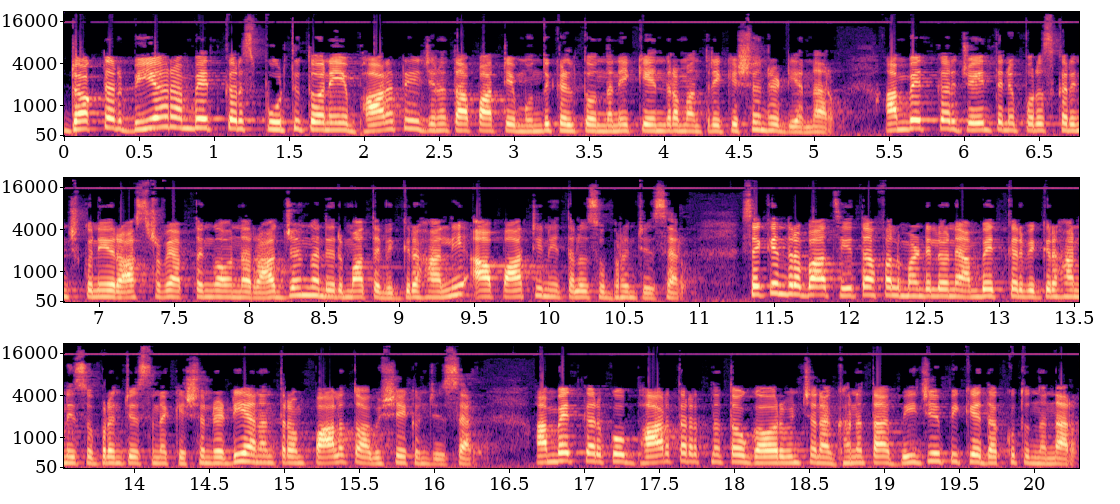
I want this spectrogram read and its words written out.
డాక్టర్ బిఆర్ అంబేద్కర్ స్ఫూర్తితోనే భారతీయ జనతా పార్టీ ముందుకెళ్తోందని కేంద్ర మంత్రి కిషన్ రెడ్డి అన్నారు. అంబేద్కర్ జయంతిని పురస్కరించుకుని రాష్ట్ర వ్యాప్తంగా ఉన్న రాజ్యాంగ నిర్మాత విగ్రహాన్ని ఆ పార్టీ నేతలు శుభ్రం చేశారు. సికింద్రాబాద్ సీతాఫల్ మండిలోని అంబేద్కర్ విగ్రహాన్ని శుభ్రం చేసిన కిషన్ రెడ్డి అనంతరం పాలతో అభిషేకం చేశారు. అంబేద్కర్కు భారతరత్నతో గౌరవించిన ఘనత బీజేపీకే దక్కుతుందన్నారు.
